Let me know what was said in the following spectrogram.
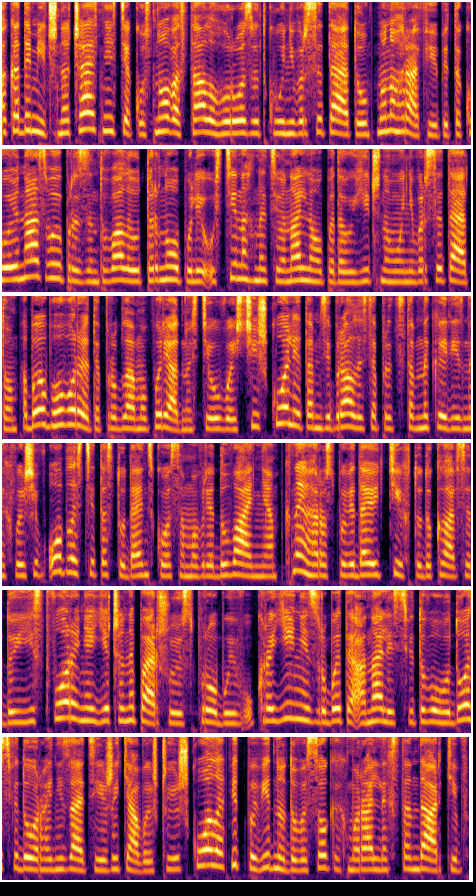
Академічна чесність як основа сталого розвитку університету. Монографію під такою назвою презентували у Тернополі у стінах Національного педагогічного університету. Аби обговорити проблему порядності у вищій школі, там зібралися представники різних вишів області та студентського самоврядування. Книга розповідають ті, хто доклався до її створення, є чи не першою спробою в Україні зробити аналіз світового досвіду організації життя вищої школи відповідно до високих моральних стандартів.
